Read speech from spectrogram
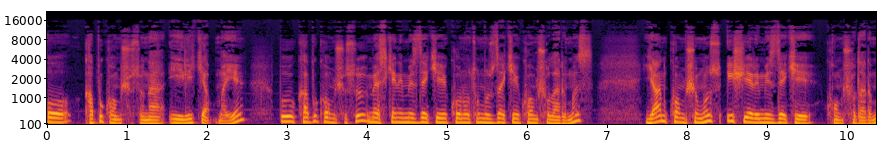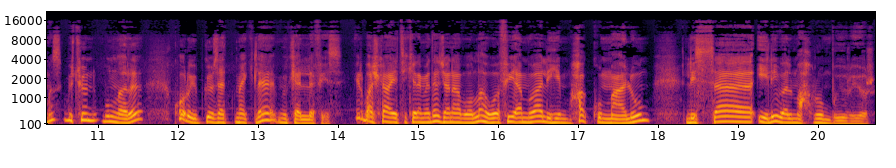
o kapı komşusuna iyilik yapmayı, bu kapı komşusu meskenimizdeki, konutumuzdaki komşularımız, yan komşumuz, iş yerimizdeki komşularımız bütün bunları koruyup gözetmekle mükellefiz. Bir başka ayeti kerimede Cenab-ı Allah ve fi emvalihim hakkun malum lis-saili vel mahrum buyuruyor.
